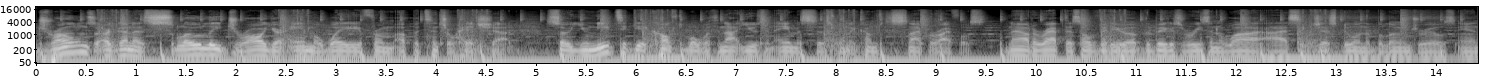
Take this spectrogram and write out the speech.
drones are gonna slowly draw your aim away from a potential headshot. So you need to get comfortable with not using aim assist when it comes to sniper rifles. Now to wrap this whole video up, the biggest reason why I suggest doing the balloon drills in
